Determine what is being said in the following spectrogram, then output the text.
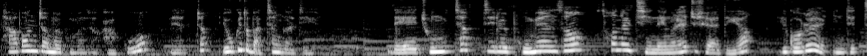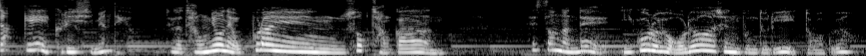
4번 점을 보면서 가고 아셨죠? 여기도 마찬가지예요. 내 종착지를 보면서 선을 진행을 해주셔야 돼요. 이거를 이제 작게 그리시면 돼요. 제가 작년에 오프라인 수업 잠깐 했었는데 이거를 어려워하시는 분들이 있더라고요.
